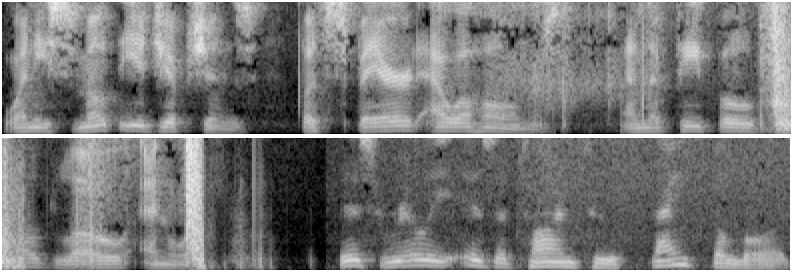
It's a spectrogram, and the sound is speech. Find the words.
when he smote the Egyptians, but spared our homes. And the people bowed low and worshiped. This really is a time to thank the Lord.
